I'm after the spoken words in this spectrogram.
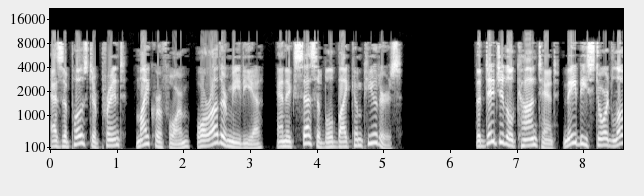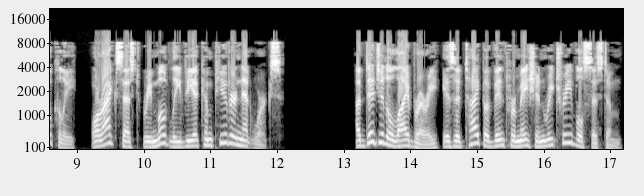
As opposed to print, microform, or other media, and accessible by computers. The digital content may be stored locally, or accessed remotely via computer networks. A digital library is a type of information retrieval system.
